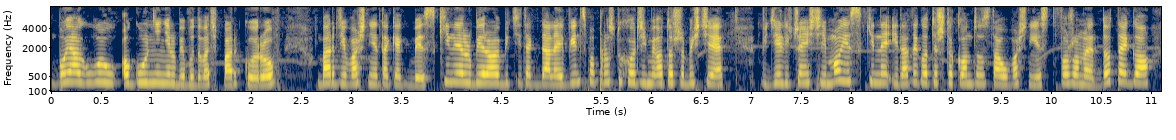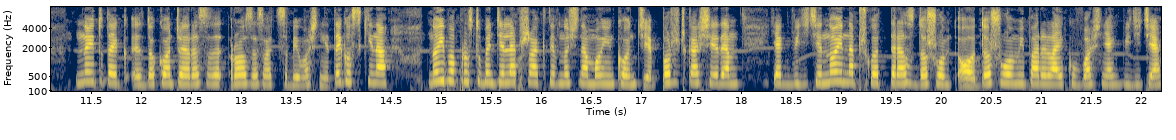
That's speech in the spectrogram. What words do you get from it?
bo ja ogól- ogólnie nie lubię budować parkurów. Bardziej właśnie tak jakby skiny lubię robić i tak dalej, więc po prostu chodzi mi o to, żebyście widzieli częściej moje skiny i dlatego też to konto zostało właśnie stworzone do tego. No i tutaj e, dokończę roze- rozesłać sobie właśnie tego skina. No i po prostu będzie lepsza aktywność na moim koncie Pożyczka 7, jak widzicie. No i na przykład teraz doszło, o, doszło mi parę lajków właśnie, jak widzicie.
